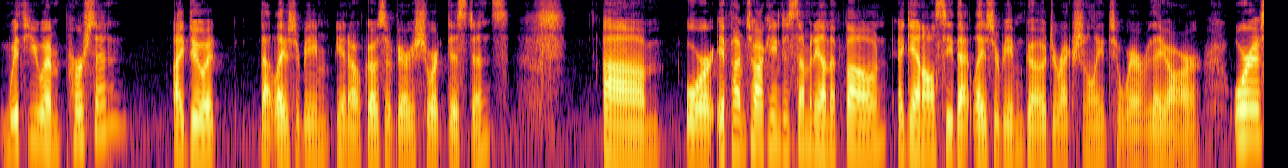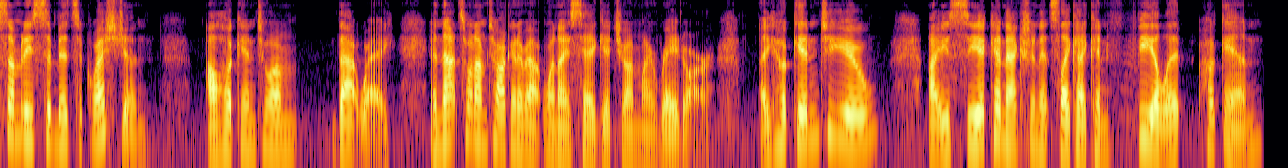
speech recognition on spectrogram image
with you in person, I do it, that laser beam, you know, goes a very short distance. Um, or if I'm talking to somebody on the phone, again, I'll see that laser beam go directionally to wherever they are. Or if somebody submits a question, I'll hook into them that way. And that's what I'm talking about when I say get you on my radar. I hook into you, I see a connection. It's like I can feel it hook in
